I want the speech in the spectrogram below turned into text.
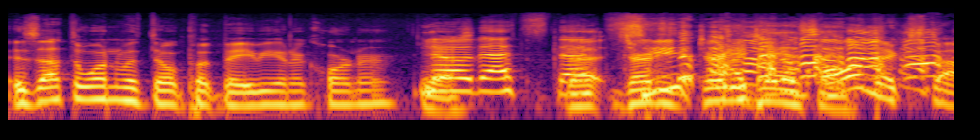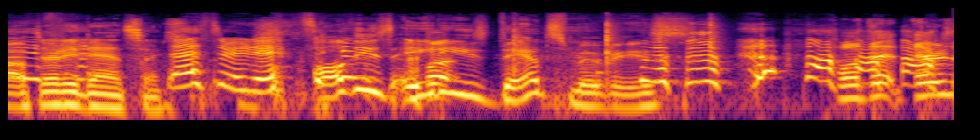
is that the one with "Don't Put Baby in a Corner"? Yes. No, that's The that's dirty, dirty I get them dancing. all mixed up. Dirty dancing. that's where it is. all these 80s dance movies. well, th- there's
